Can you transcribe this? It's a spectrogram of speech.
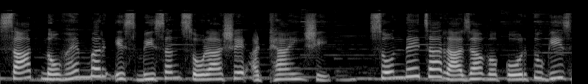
सात नोव्हेंबर इसवी सन सोळाशे अठ्ठ्याऐंशी. सोंदेचा राजा व पोर्तुगीज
